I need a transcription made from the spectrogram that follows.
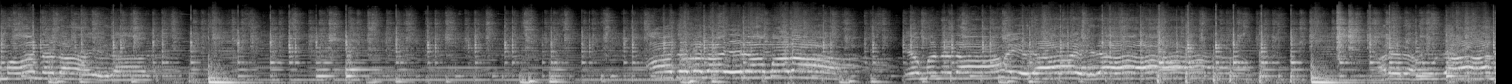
એ મનડા આદર આદરડા એરા મારા એ મનડા એરા એરા અરે રણુદાન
